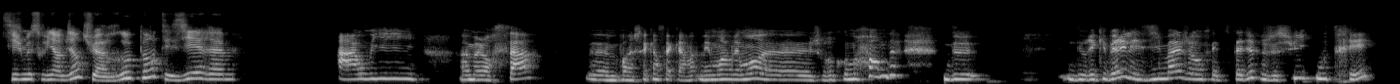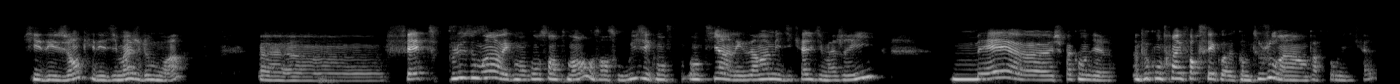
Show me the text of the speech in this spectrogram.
Si je me souviens bien, tu as repeint tes IRM. Ah oui, ah, mais alors ça, euh, chacun sa carte. Mais moi, vraiment, euh, je recommande de de récupérer les images en fait. C'est-à-dire que je suis outrée qu'il y ait des gens qui aient des images de moi euh, faites plus ou moins avec mon consentement, au sens où oui, j'ai consenti un examen médical d'imagerie, mais euh, je ne sais pas comment dire, un peu contraint et forcé, quoi, comme toujours hein, un parcours médical.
